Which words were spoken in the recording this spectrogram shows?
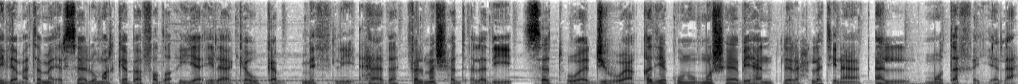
إذا ما تم إرسال مركبة فضائية إلى كوكب مثل هذا فالمشهد الذي ستواجهه قد يكون مشابها لرحلتنا المتخيلة.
